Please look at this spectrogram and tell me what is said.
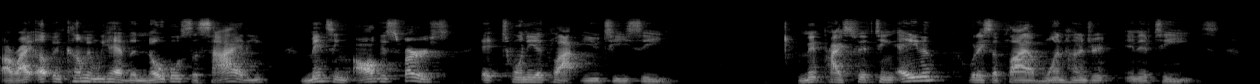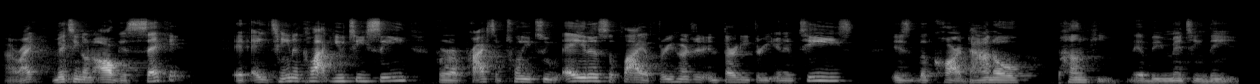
All right, up and coming, we have the Noble Society minting August 1st at 20 o'clock UTC. Mint price 15 ADA with a supply of 100 NFTs. All right. Minting on August 2nd at 18 o'clock UTC for a price of 22 ADA, supply of 333 NFTs is the Cardano Punky. They'll be minting then.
